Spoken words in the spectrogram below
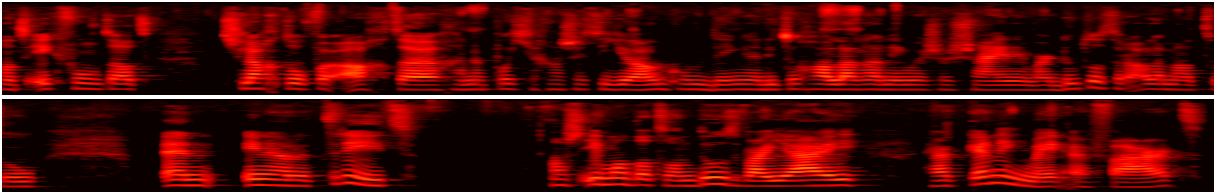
Want ik vond dat slachtofferachtig en een potje gaan zitten janken om dingen die toch al lang niet meer zo zijn. En waar doet dat er allemaal toe? En in een retreat, als iemand dat dan doet waar jij herkenning mee ervaart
